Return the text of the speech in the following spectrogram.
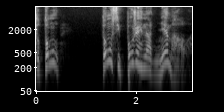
To, tomu, tomu si požehnať nemal.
